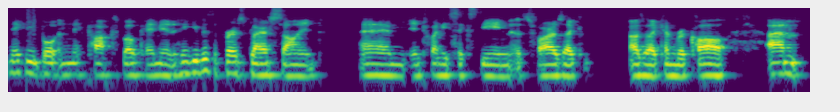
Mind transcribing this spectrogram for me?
Nicky Butt and Nick Cox both came in, I think he was the first player signed um, in 2016, as far as I can as I can recall. Um,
